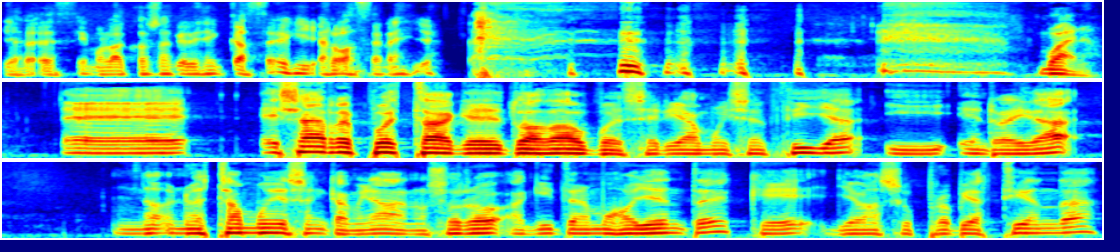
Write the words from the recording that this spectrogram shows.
Ya les decimos las cosas que tienen que hacer y ya lo hacen ellos. bueno, eh, esa respuesta que tú has dado pues sería muy sencilla y en realidad no, no está muy desencaminada. Nosotros aquí tenemos oyentes que llevan sus propias tiendas,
